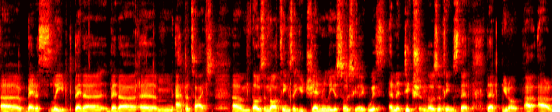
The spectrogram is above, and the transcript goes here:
uh, better sleep, better better um, appetite. Um, those are not things that you generally associate with an addiction. Those are things that that you know are, are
